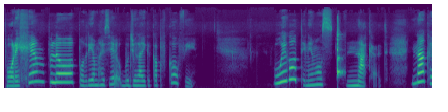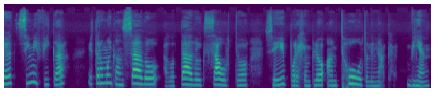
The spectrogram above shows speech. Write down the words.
por ejemplo, podríamos decir, Would you like a cup of coffee? Luego tenemos knackered. Knackered significa estar muy cansado, agotado, exhausto. ¿sí? Por ejemplo, I'm totally knackered. Bien.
